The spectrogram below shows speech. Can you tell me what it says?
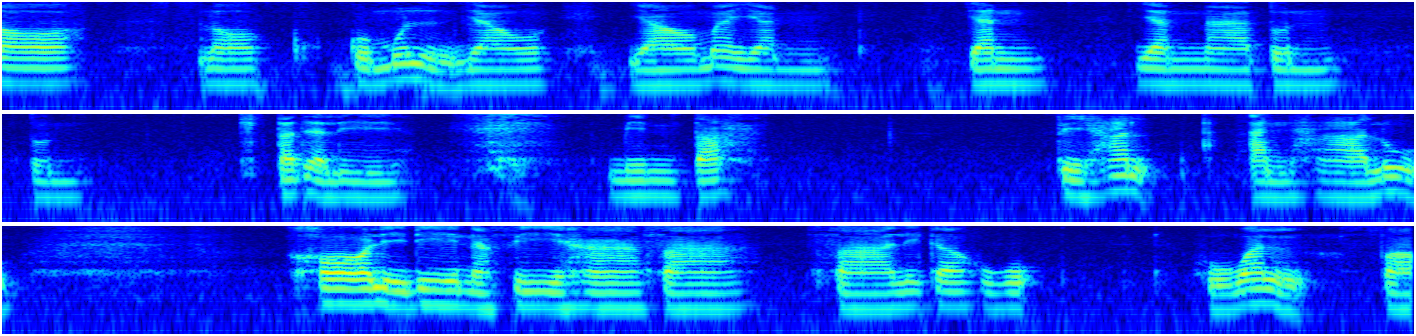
รอรอกุมุลยาวยาวมายัน ยันยันนาตุนตุนตัดยาลี มินตะติฮันอันฮาลูคอลีดีนะฟีฮาซาซาลิกะหูหูวัลเฟา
